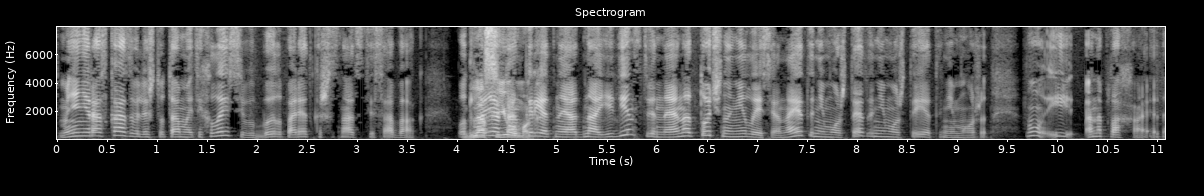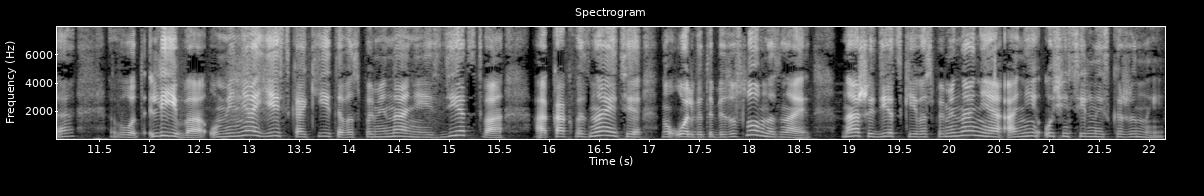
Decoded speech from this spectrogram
Мне не рассказывали, что там этих Лесси было порядка 16 собак. Вот Для моя съемок. конкретная одна единственная, она точно не Лесси. Она это не может, это не может, и это не может. Ну, и она плохая, да? Вот. Либо у меня есть какие-то воспоминания из детства, а как вы знаете, ну, Ольга-то безусловно знает, наши детские воспоминания, они очень сильно искажены.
